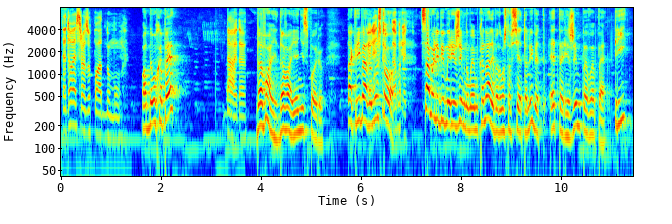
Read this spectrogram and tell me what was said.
Да давай сразу по одному. По одному хп? Давай, да. Давай, давай, я не спорю. Так, ребята, ну что, самый любимый режим на моем канале, потому что все это любят, это режим PvP. 3,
